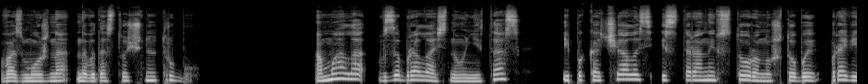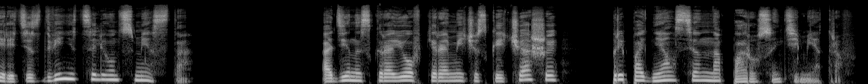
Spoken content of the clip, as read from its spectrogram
возможно, на водосточную трубу. Амала взобралась на унитаз и покачалась из стороны в сторону, чтобы проверить, сдвинется ли он с места. Один из краев керамической чаши приподнялся на пару сантиметров.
